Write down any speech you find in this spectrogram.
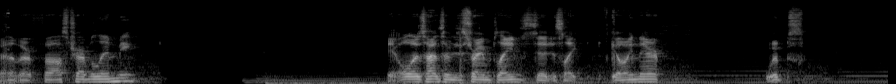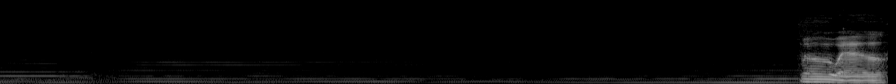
Got another fast travel in me. Yeah, all the times I'm destroying planes instead of just like going there. Whoops. Oh well.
